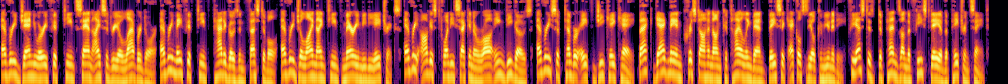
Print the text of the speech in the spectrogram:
every January 15 San Isidro Labrador, every May 15 Padigosan Festival, every July 19 Mary Mediatrix, every August 22 Araw ng Digos, every September 8 GKK, BEC, Gagmayan Kristahanan Katayalingban, Basic Ecclesial Community, Fiestas, depends on the feast day of the patron saint.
